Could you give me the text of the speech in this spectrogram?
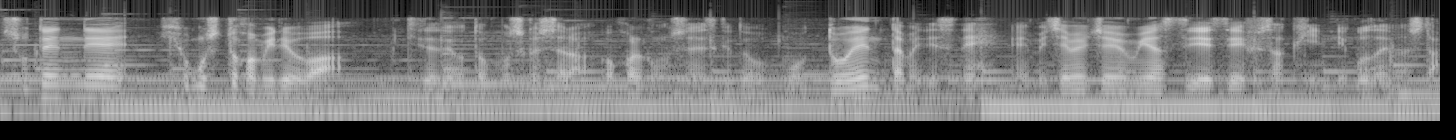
書店で表紙とか見れば、見ていただいた方はもしかしたらわかるかもしれないですけど、もうドエンタメですね。えーめちゃめちゃ読みやすい SF 作品でございました。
